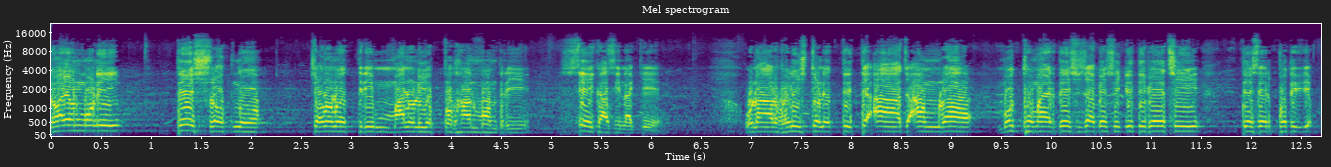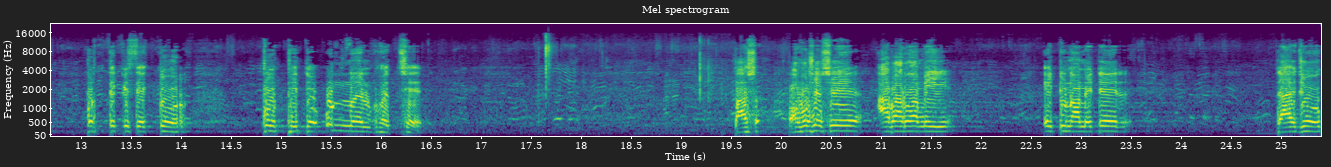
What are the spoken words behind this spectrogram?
নয়নমণি, দেশরত্ন, জননেত্রী, মাননীয় প্রধানমন্ত্রী শেখ হাসিনাকে। ওনার বলিষ্ঠ নেতৃত্বে আজ আমরা মধ্যমায়ের দেশ হিসাবে স্বীকৃতি পেয়েছি। দেশের প্রতি প্রত্যেকটি সেক্টর প্রকৃত উন্নয়ন হচ্ছে। অবশেষে আবারও আমি এই টুর্নামেন্টের আয়োজক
